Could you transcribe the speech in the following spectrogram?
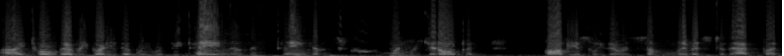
I told everybody that we would be paying them and paying them through when we get open. Obviously, there are some limits to that, but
